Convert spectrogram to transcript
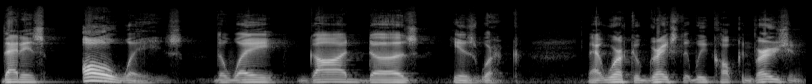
That is always the way God does His work. That work of grace that we call conversion.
